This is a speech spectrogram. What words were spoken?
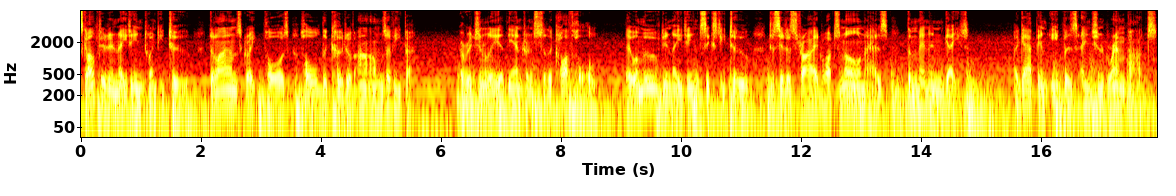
Sculpted in 1822, the lion's great paws hold the coat of arms of Ypres. Originally at the entrance to the cloth hall, they were moved in 1862 to sit astride what's known as the Menin Gate, a gap in Ypres' ancient ramparts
